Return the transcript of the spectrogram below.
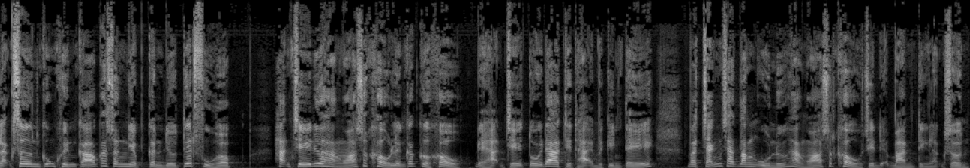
Lạng Sơn cũng khuyến cáo các doanh nghiệp cần điều tiết phù hợp, hạn chế đưa hàng hóa xuất khẩu lên các cửa khẩu để hạn chế tối đa thiệt hại về kinh tế và tránh gia tăng ùn ứ hàng hóa xuất khẩu trên địa bàn tỉnh Lạng Sơn.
